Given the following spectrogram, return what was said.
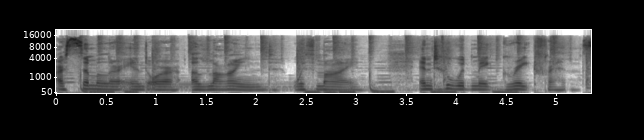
are similar and or aligned with mine and who would make great friends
